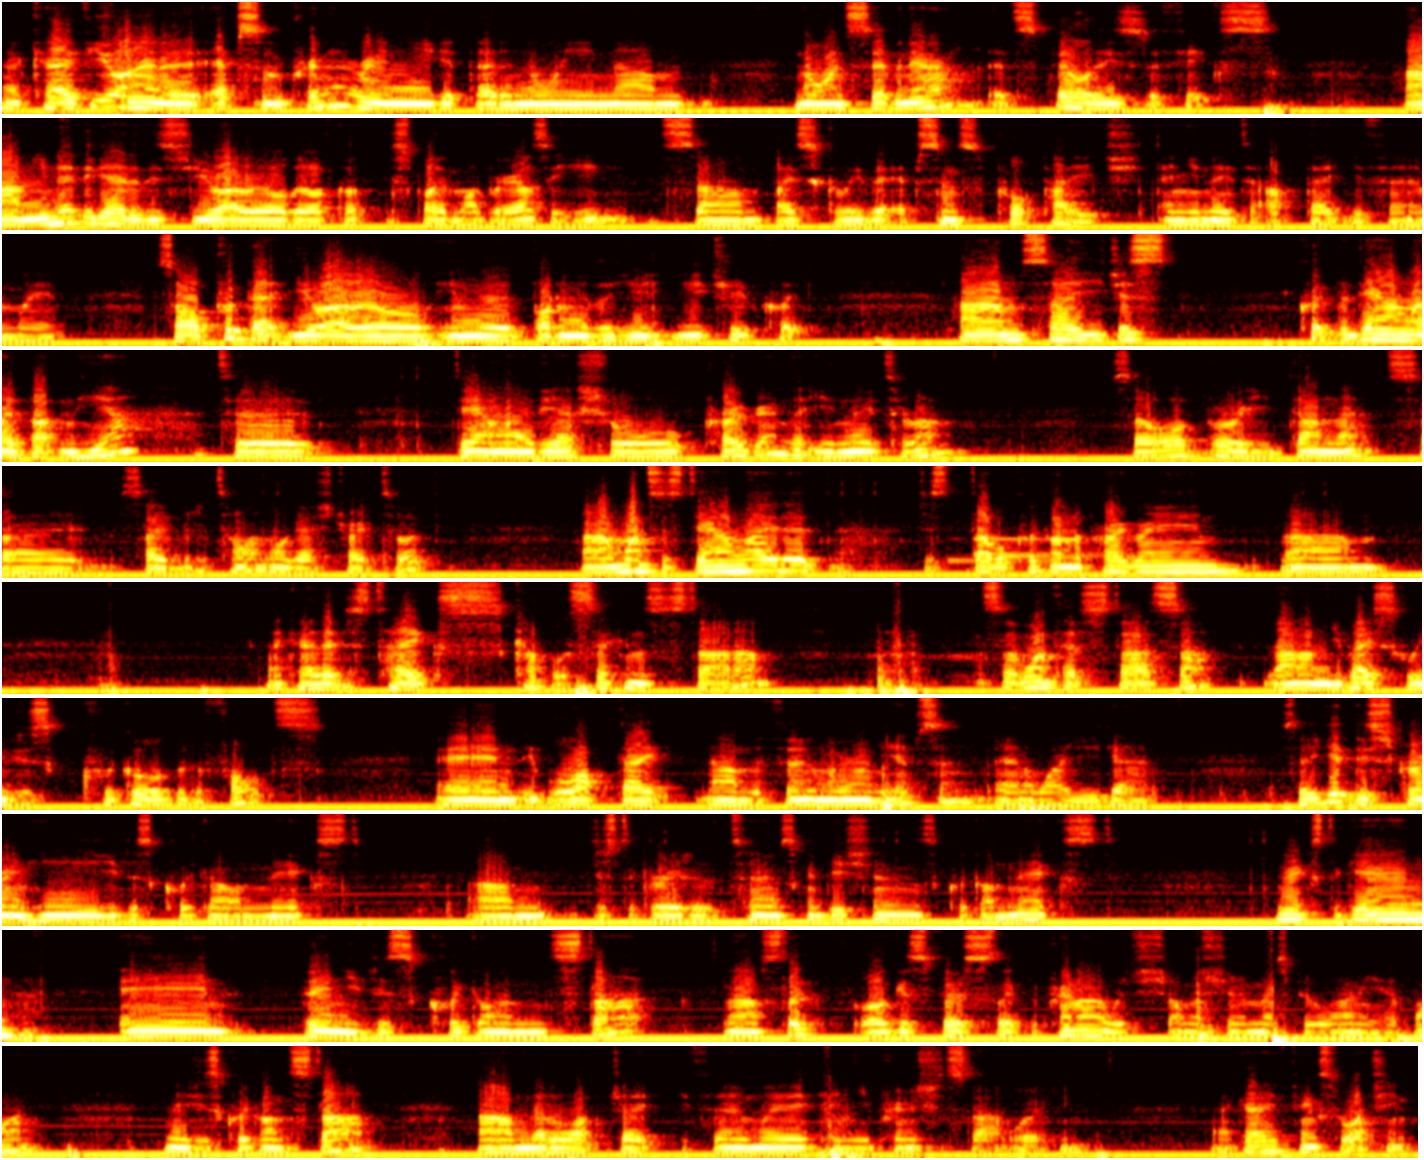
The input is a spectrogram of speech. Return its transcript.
Okay, if you own an Epson printer and you get that annoying um, 97 error, it's fairly easy to fix. Um, you need to go to this URL that I've got displayed in my browser here. It's um, basically the Epson support page and you need to update your firmware. So I'll put that URL in the bottom of the YouTube clip. Um, so you just click the download button here to download the actual program that you need to run. So I've already done that, so save a bit of time, I'll go straight to it. Um, once it's downloaded, just double click on the program. Um, okay, that just takes a couple of seconds to start up. So once that starts up, um, you basically just click all the defaults and it will update um, the firmware on your Epson and away you go. So you get this screen here, you just click on next, um, just agree to the terms conditions, click on next, next again and then you just click on start. Now select, well I guess first select the printer which I'm assuming most people only have one. And then you just click on start. Um, that'll update your firmware and your printer should start working. Okay thanks for watching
